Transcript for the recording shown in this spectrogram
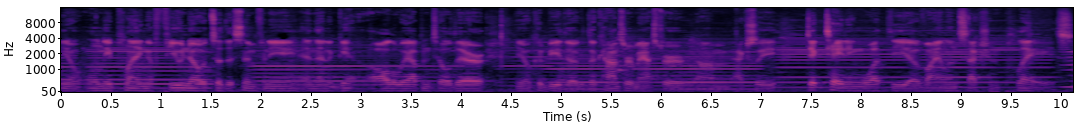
you know only playing a few notes of the symphony, and then again all the way up until they're you know could be the the concert master um, actually dictating what the uh, violin section plays.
